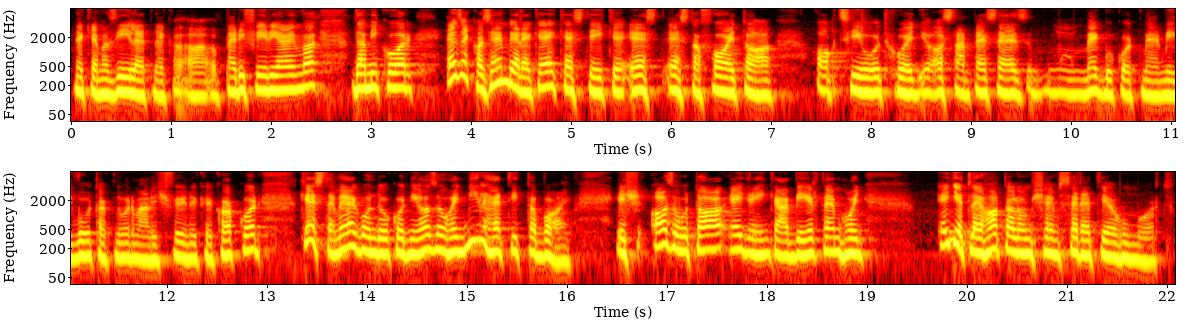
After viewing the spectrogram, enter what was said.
nekem az életnek a perifériáim van. De amikor ezek az emberek elkezdték ezt, ezt a fajta akciót, hogy aztán persze ez megbukott, mert még voltak normális főnökök akkor, kezdtem elgondolkodni azon, hogy mi lehet itt a baj. És azóta egyre inkább értem, hogy egyetlen hatalom sem szereti a humort.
